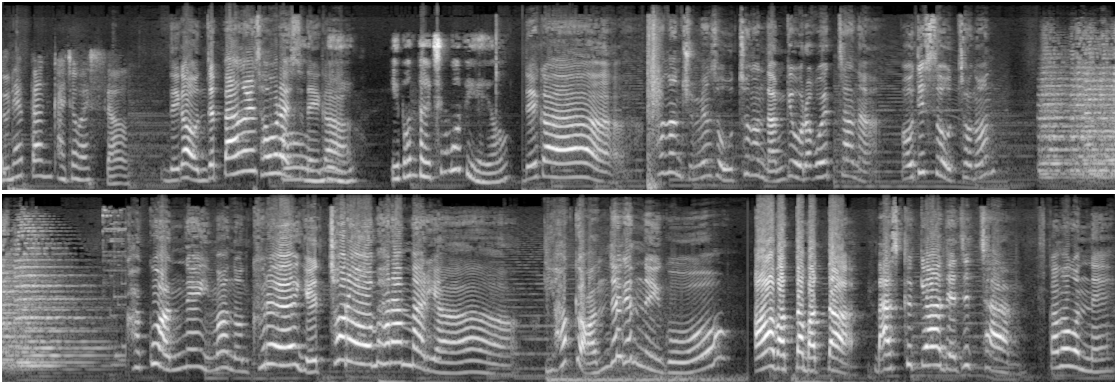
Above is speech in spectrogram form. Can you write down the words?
누나 빵 가져왔어. 내가 언제 빵을 사오라 했어 어, 내가? 네. 이번 달 친구비예요. 내가 천 원 주면서 오천 원 남겨오라고 했잖아. 어딨어 오천 원? 갖고 왔네 2만 원. 그래 얘처럼 하란 말이야. 이 학교 안 되겠네 이거. 아 맞다 맞다. 마스크 껴야 되지 참. 까먹었네.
